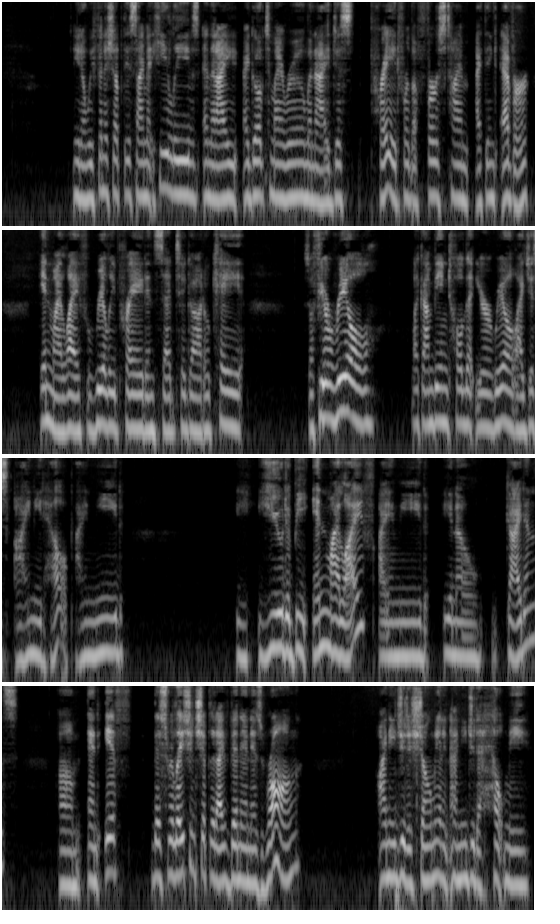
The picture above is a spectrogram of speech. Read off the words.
You know, we finish up the assignment. He leaves. And then I, I go up to my room and I just prayed for the first time, I think, ever in my life, really prayed and said to God, okay, so if you're real, like I'm being told that you're real. I just, I need help. I need you to be in my life. I need, you know, guidance. Um, and if this relationship that I've been in is wrong, I need you to show me and I need you to help me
